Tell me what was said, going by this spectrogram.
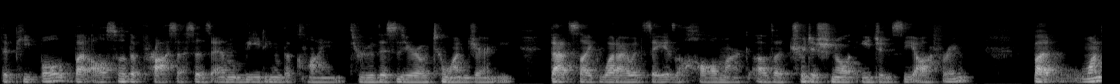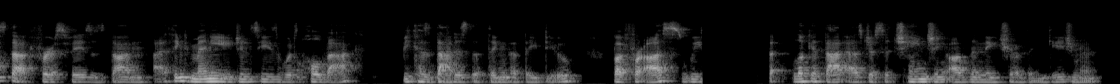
the people but also the processes and leading the client through this zero to one journey. That's like what i would say is a hallmark of a traditional agency offering but once that first phase is done, I think many agencies would pull back because that is the thing that they do. But for us, we look at that as just a changing of the nature of the engagement.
